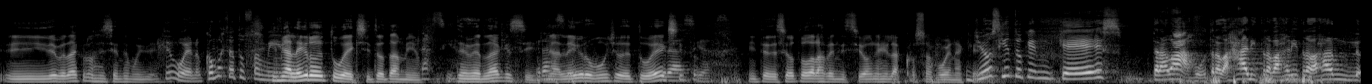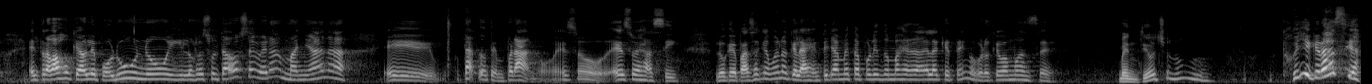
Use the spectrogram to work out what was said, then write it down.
y de verdad que uno se siente muy bien. Qué bueno. ¿Cómo está tu familia? Y me alegro de tu éxito también. Gracias. De verdad que sí. Me alegro mucho de tu éxito. Gracias. Y te deseo todas las bendiciones y las cosas buenas que Yo siento que, que, es trabajo, trabajar y trabajar y trabajar. El trabajo que hable por uno y los resultados se verán mañana. eh, tarde o temprano, eso, eso es así. Lo que pasa es que, bueno, que la gente ya me está poniendo más edad de la que tengo, pero ¿qué vamos a hacer? 28, ¿no? Oye, gracias.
